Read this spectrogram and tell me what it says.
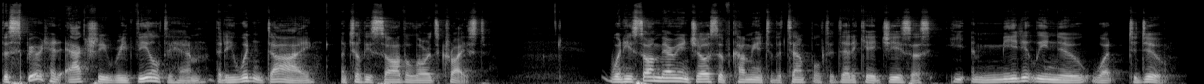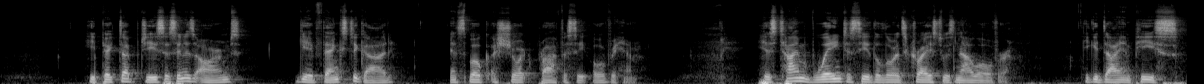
The Spirit had actually revealed to him that he wouldn't die until he saw the Lord's Christ. When he saw Mary and Joseph coming into the temple to dedicate Jesus, he immediately knew what to do. He picked up Jesus in his arms, gave thanks to God, and spoke a short prophecy over him. His time of waiting to see the Lord's Christ was now over. He could die in peace,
